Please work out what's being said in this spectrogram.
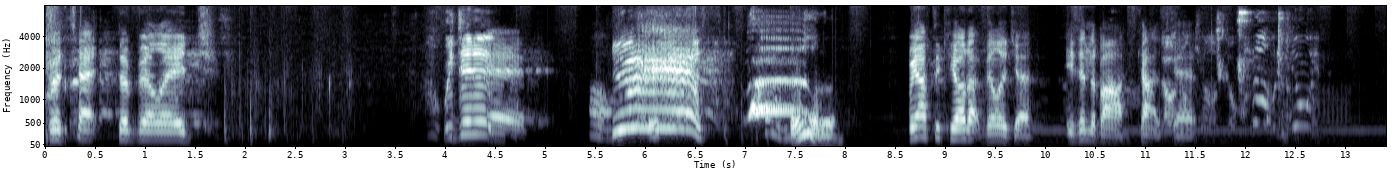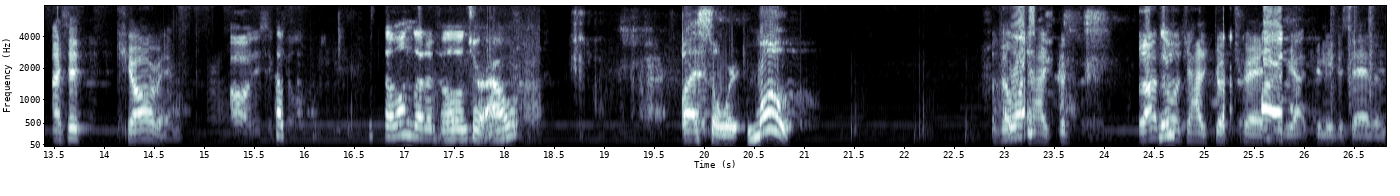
Protect the village. We did it! Yeah. Oh. Yes! Oh. We have to kill that villager. He's in the bar. Can't No, don't escape. kill him. Don't kill him. What are you doing? I said cure him. Oh, they said oh. kill him. Someone let a villager out. Oh, that's so weird. Move. The villager What? had good. That villager had good trade. We actually need to save him.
